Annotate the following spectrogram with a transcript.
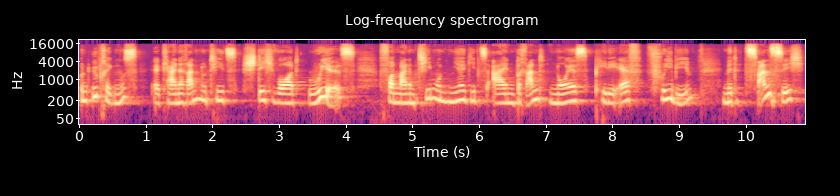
Und übrigens, kleine Randnotiz, Stichwort Reels. Von meinem Team und mir gibt es ein brandneues PDF-Freebie mit 20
